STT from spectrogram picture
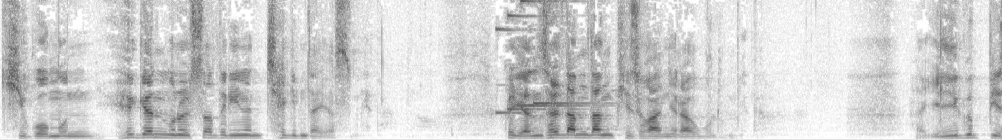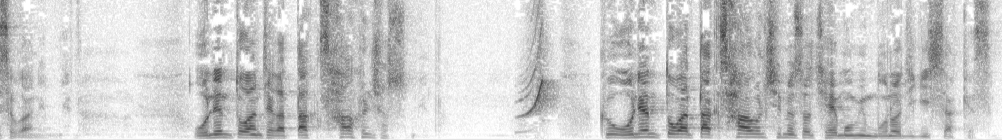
기고문, 회견문을 써드리는 책임자였습니다. 그 연설 담당 비서관이라고 부릅니다. 1급 비서관입니다. 5년 동안 제가 딱 사흘 쉬었습니다. 그 5년 동안 딱 사흘 쉬면서 제 몸이 무너지기 시작했습니다.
